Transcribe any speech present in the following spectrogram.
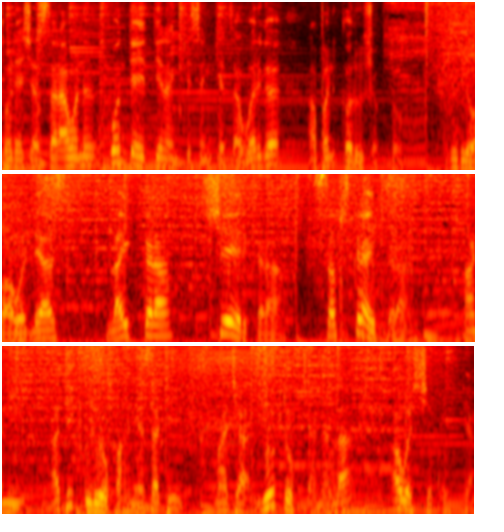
थोड्याशा सरावानं कोणत्याही तीन अंकी संख्येचा वर्ग आपण करू शकतो. व्हिडिओ आवडल्यास लाईक करा शेअर करा. सबस्क्राईब करा आणि अधिक व्हिडिओ पाहण्यासाठी माझ्या यूट्यूब चॅनलला अवश्य भेट द्या.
